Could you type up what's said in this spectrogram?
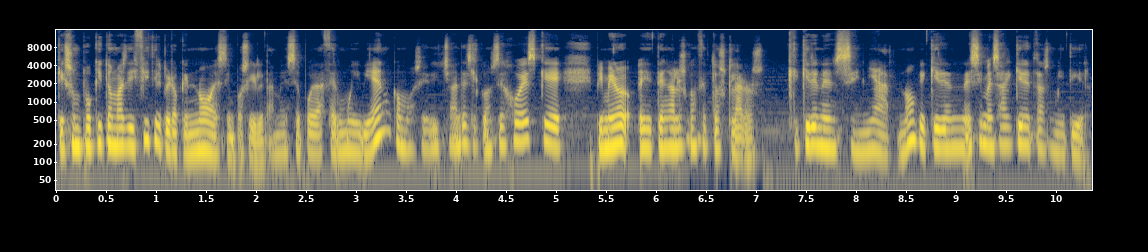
que es un poquito más difícil, pero que no es imposible, también se puede hacer muy bien. Como os he dicho antes, el consejo es que primero eh, tengan los conceptos claros, que quieren enseñar, ¿no? Que quieren, ese mensaje que quieren transmitir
